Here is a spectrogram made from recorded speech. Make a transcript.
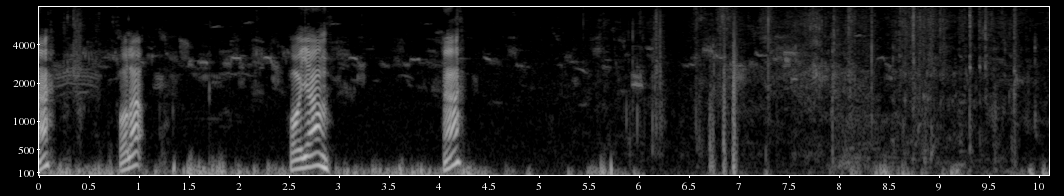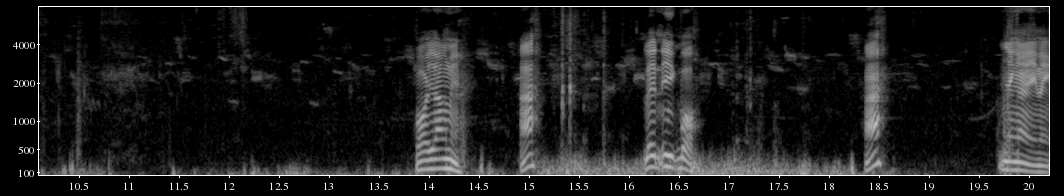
ฮะพอแล้วพอยังฮะ อยังเนี่ยฮะเล่นอีกบ่ฮะยังไงนี่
